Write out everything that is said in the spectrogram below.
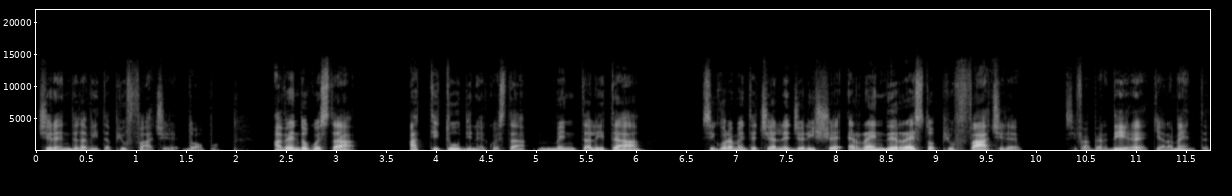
ci rende la vita più facile dopo. Avendo questa attitudine, questa mentalità, sicuramente ci alleggerisce e rende il resto più facile si fa per dire, chiaramente,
